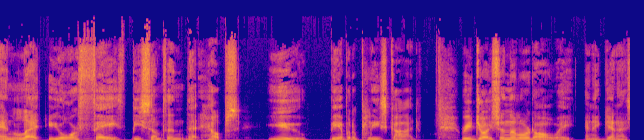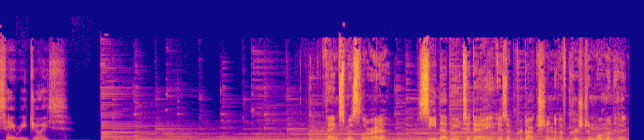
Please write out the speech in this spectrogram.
And let your faith be something that helps you be able to please God. Rejoice in the Lord always. And again, I say rejoice. Thanks, Miss Loretta. CW Today is a production of Christian Womanhood.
